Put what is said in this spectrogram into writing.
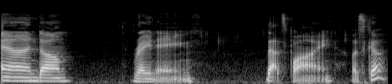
And um, raining, that's fine. Let's go.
